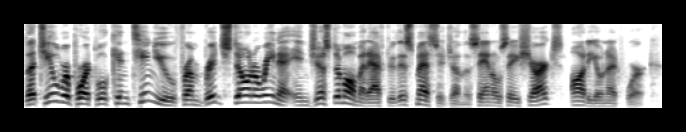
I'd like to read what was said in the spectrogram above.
The Teal Report will continue from Bridgestone Arena in just a moment after this message on the San Jose Sharks Audio Network.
